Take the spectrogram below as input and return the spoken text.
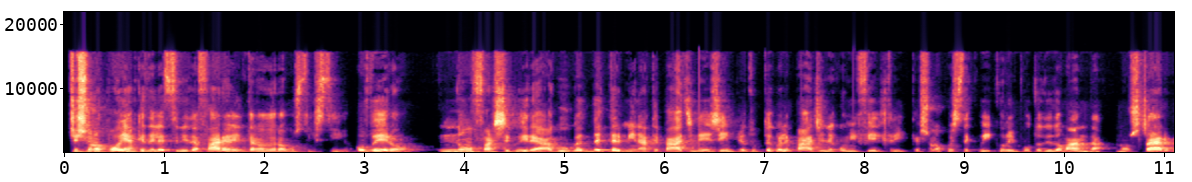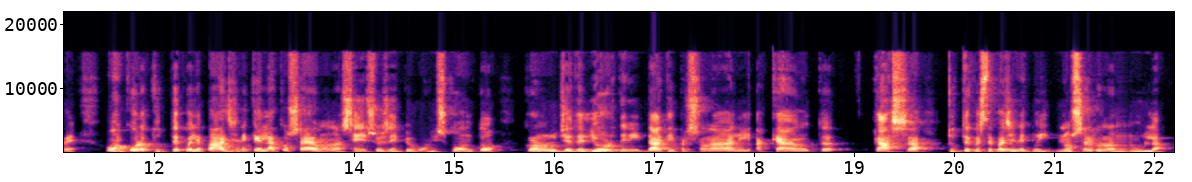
Ci sono poi anche delle azioni da fare all'interno del RobustXT, ovvero non far seguire a Google determinate pagine, esempio tutte quelle pagine con i filtri, che sono queste qui con il punto di domanda, non serve, o ancora tutte quelle pagine che il lato SEO non ha senso, esempio buoni sconto, cronologia degli ordini, dati personali, account, cassa, tutte queste pagine qui non servono a nulla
